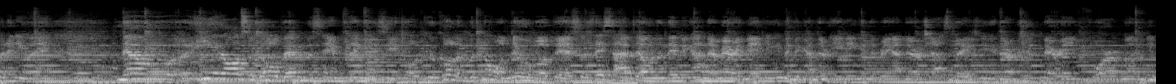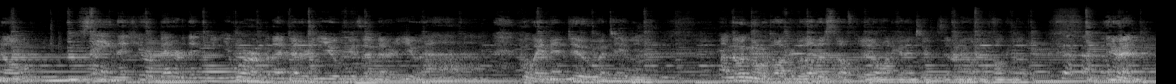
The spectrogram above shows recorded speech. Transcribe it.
but anyway. Now, he had also told them the same thing as he told Cuchulainn, but no one knew about this. As they sat down and they began their merrymaking, and they began their eating, and they began their chastising, and their merry form of, you know, saying that you're better than you were, but I'm better than you because I'm better than you. Ah, the way men do at tables. And the women were talking about other stuff that I don't want to get into because I don't know what they're talking about. Anyway,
